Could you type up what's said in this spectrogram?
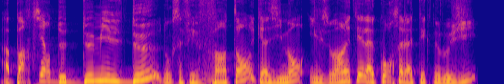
à partir de 2002, donc ça fait 20 ans quasiment, ils ont arrêté la course à la technologie.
